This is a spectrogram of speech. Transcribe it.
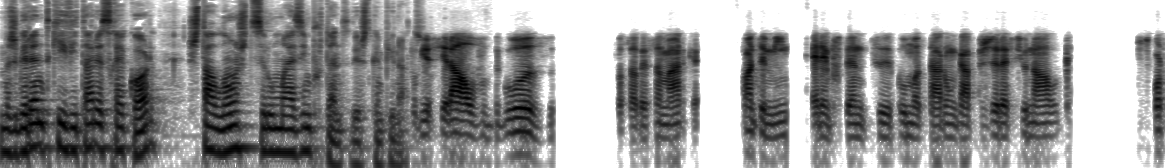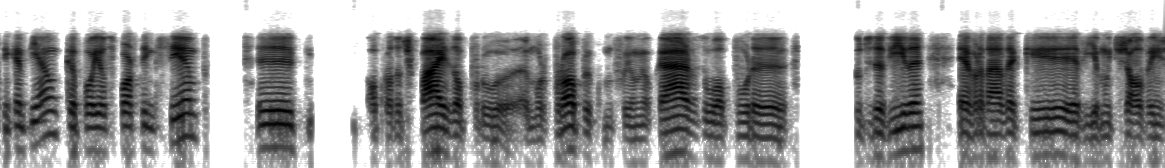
mas garante que evitar esse recorde está longe de ser o mais importante deste campeonato. Podia ser alvo de gozo passar dessa marca. Quanto a mim, era importante colmatar um gap geracional que o Sporting campeão, que apoia o Sporting sempre, eh, ou por causa dos pais, ou por amor próprio, como foi o meu caso, ou por eh, estudos da vida. A verdade é que havia muitos jovens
